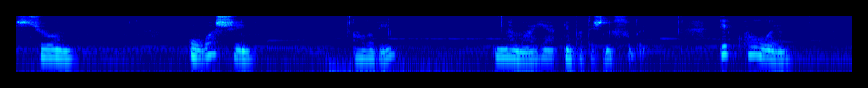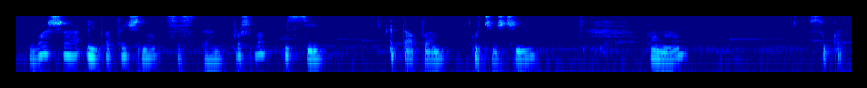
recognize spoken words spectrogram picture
Що у вашій голові немає лімфатичних судин. І коли ваша лімфатична система пройшла усі етапи очищення, вона сукровтиться,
